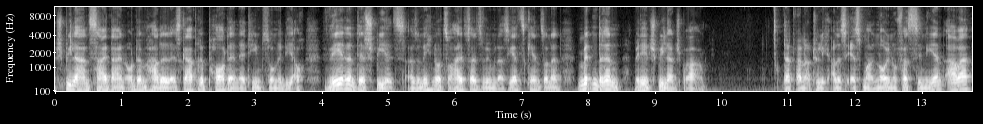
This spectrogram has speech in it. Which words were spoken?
Spieler an Sideline und im Huddle. Es gab Reporter in der Teamzone, die auch während des Spiels, also nicht nur zur Halbzeit, so wie man das jetzt kennt, sondern mittendrin mit den Spielern sprachen. Das war natürlich alles erstmal neu und faszinierend, aber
